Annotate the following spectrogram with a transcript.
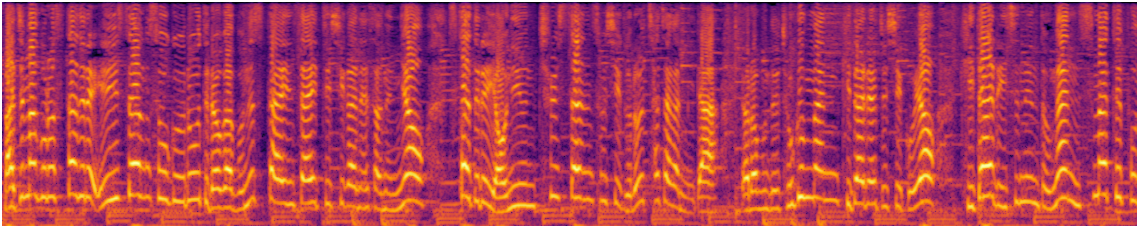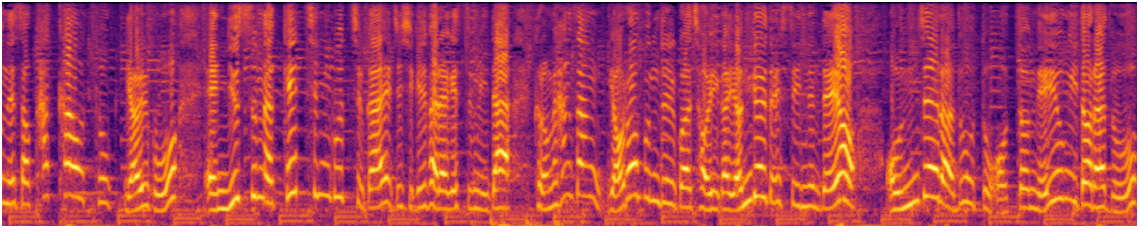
마지막으로 스타들의 일상 속으로 들어가 보는 스타인 사이트 시간에서는요. 스타들의 연이은 출산 소식으로 찾아갑니다. 여러분들 조금만 기다려 주시고요. 기다리시는 동안 스마트폰에서 카카오톡 열고 N뉴스마켓 친구 추가해 주시길 바라겠습니다. 그러면 항상 여러분들과 저희가 연결될 수 있는데요. 언제라도 또 어떤 내용이더라도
